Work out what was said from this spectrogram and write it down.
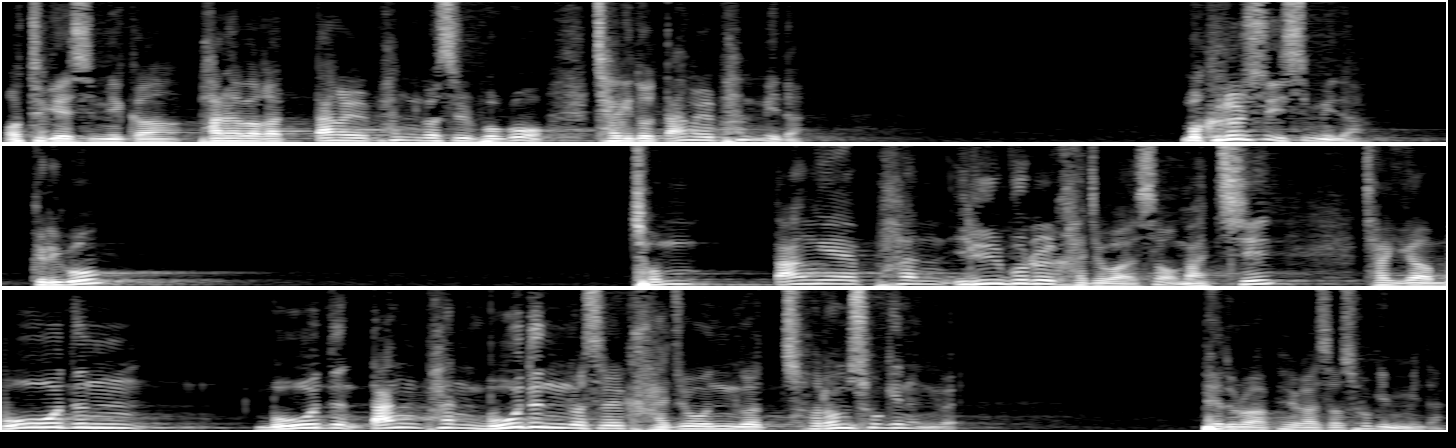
어떻게 했습니까? 바나바가 땅을 판 것을 보고 자기도 땅을 팝니다. 뭐 그럴 수 있습니다. 그리고 점, 땅에 판 일부를 가져와서 마치 자기가 모든 모든 땅 판 모든 것을 가져온 것처럼 속이는 거예요. 베드로 앞에 가서 속입니다.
